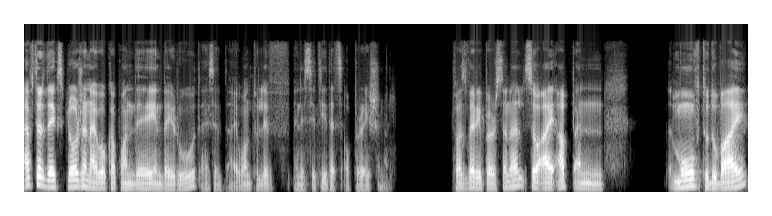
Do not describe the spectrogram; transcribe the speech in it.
After the explosion, I woke up one day in Beirut. I said, I want to live in a city that's operational. It was very personal. So I up and moved to Dubai.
